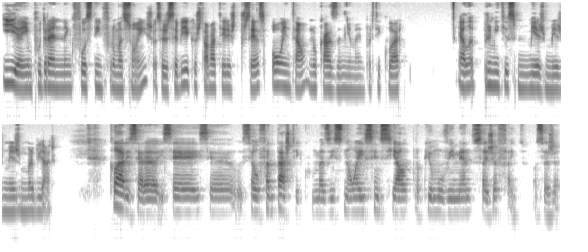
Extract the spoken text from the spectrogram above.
ia empoderando nem que fosse de informações, ou seja, sabia que eu estava a ter este processo, ou então, no caso da minha mãe em particular, ela permitiu-se mesmo, mesmo, mesmo mergulhar. Claro, isso, era, isso, é, isso, é, isso é o fantástico, mas isso não é essencial para que o movimento seja feito. Ou seja,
